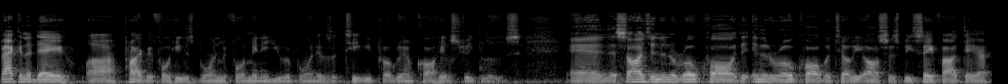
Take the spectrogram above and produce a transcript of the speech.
Back in the day, uh, probably before he was born, before many of you were born, there was a TV program called Hill Street Blues. And the sergeant in the roll call, at the end of the roll call, would tell the officers, be safe out there,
